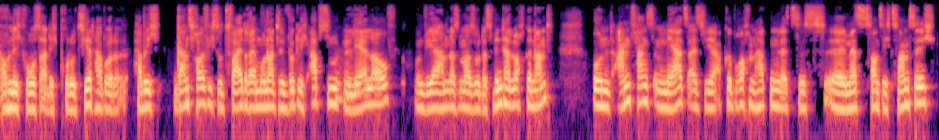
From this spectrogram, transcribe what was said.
auch nicht großartig produziert habe, oder habe ich ganz häufig so zwei, drei Monate wirklich absoluten mhm. Leerlauf. Und wir haben das immer so das Winterloch genannt. Und anfangs im März, als wir abgebrochen hatten, letztes äh, März 2020,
